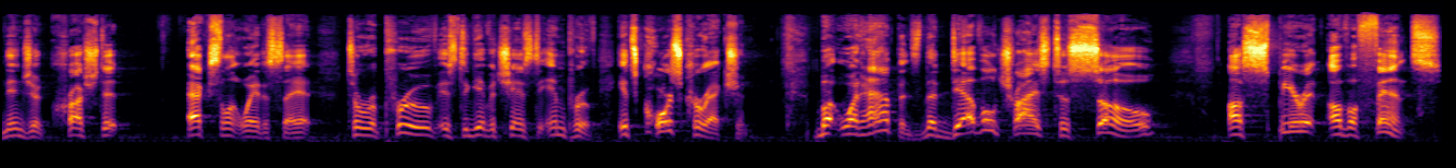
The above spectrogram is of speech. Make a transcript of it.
Ninja crushed it. Excellent way to say it. To reprove is to give a chance to improve. It's course correction. But what happens? The devil tries to sow a spirit of offense.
